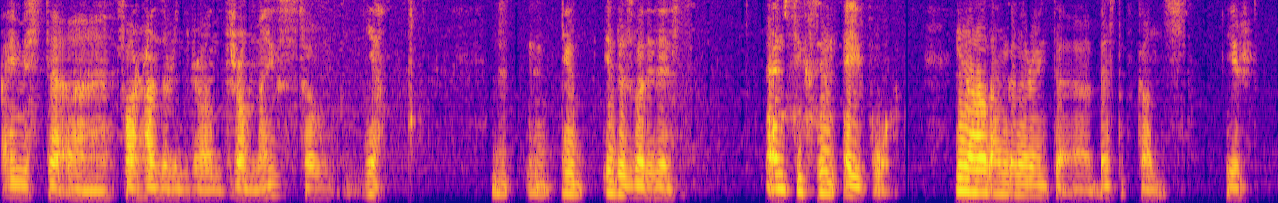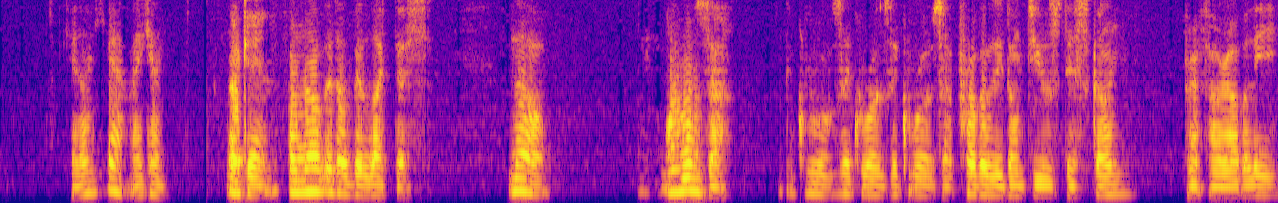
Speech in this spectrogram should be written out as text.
I missed the uh, 400 round drum mags, so yeah. It, is what it is. M16A4. You know what, I'm gonna rank the uh, best of guns here. Can I? Yeah, I can. Okay, for now it'll be like this. Now, Groza. Groza, Groza, Groza. Probably don't use this gun. Preferably.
